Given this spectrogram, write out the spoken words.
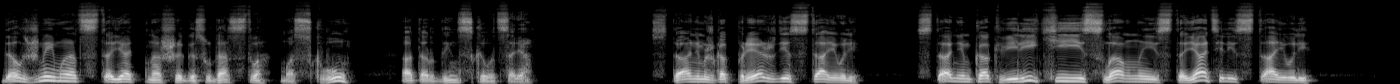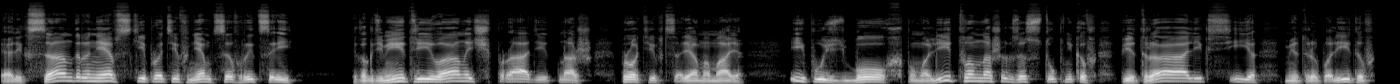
Должны мы отстоять наше государство, Москву, от ордынского царя». Станем же, как прежде стаивали, станем, как великие и славные стоятели стаивали, и Александр Невский против немцев-рыцарей, и как Дмитрий Иванович, прадед наш, против царя Мамая, и пусть Бог по молитвам наших заступников Петра Алексия, митрополитов,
